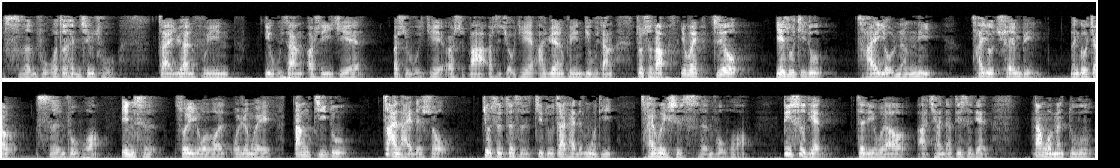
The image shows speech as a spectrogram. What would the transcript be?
死人复活，这很清楚。在约翰福音第五章二十一节、二十五节、二十八、二十九节啊，约翰福音第五章就说到，因为只有耶稣基督才有能力、才有权柄，能够叫死人复活。因此，所以我我我认为，当基督再来的时候，就是这是基督再来的目的，才会是死人复活。第四点，这里我要啊强调第四点，当我们读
